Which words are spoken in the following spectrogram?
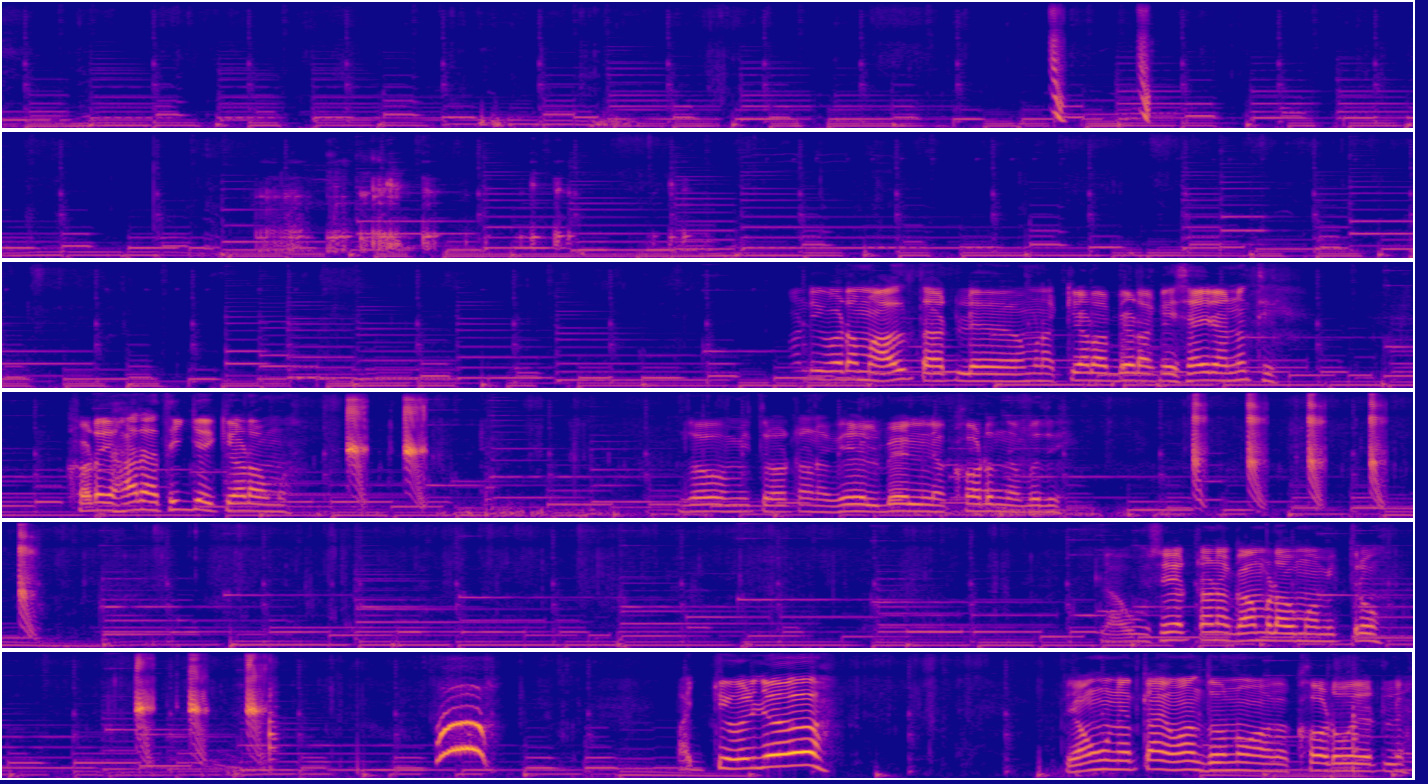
માંડીવાડામાં હાલતા એટલે હમણાં કેળા બેડા કઈ સાર્યા નથી. ખડાઈ હારા થઈ ગયા કેળામાં. જો મિત્રો, અટાણે વેલ, બેલ ને ખડ ને બધી આવું છે અટાણે ગામડાઓમાં, મિત્રો. પાછી વળજો. ભેહું ને કાંઈ વાંધો ન આવે, ખડ હોય એટલે.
